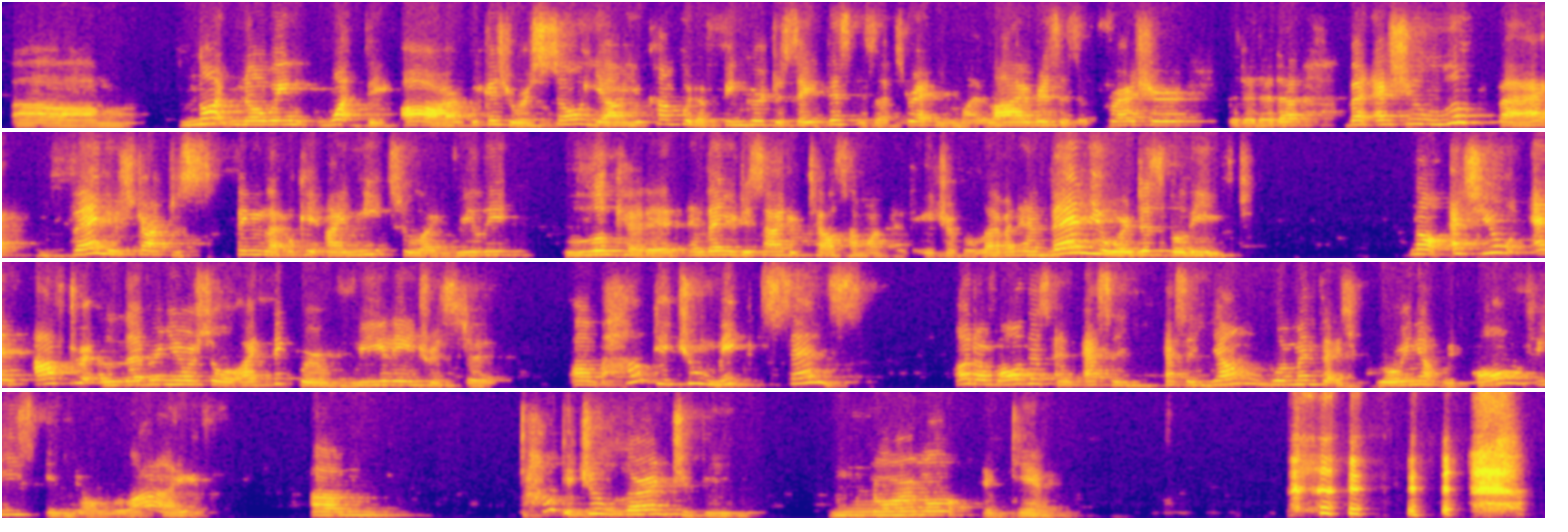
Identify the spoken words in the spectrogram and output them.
um, not knowing what they are because you were so young. You can't put a finger to say this is a threat in my life. This is a pressure. Da, da, da, da. but as you look back then you start to think like okay i need to like really look at it. And then you decide to tell someone at the age of 11 and then you were disbelieved now, as you and after 11 years old, I think we're really interested. Um, how did you make sense out of all this? And as a as a young woman that is growing up with all of these in your life, um, how did you learn to be normal again?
